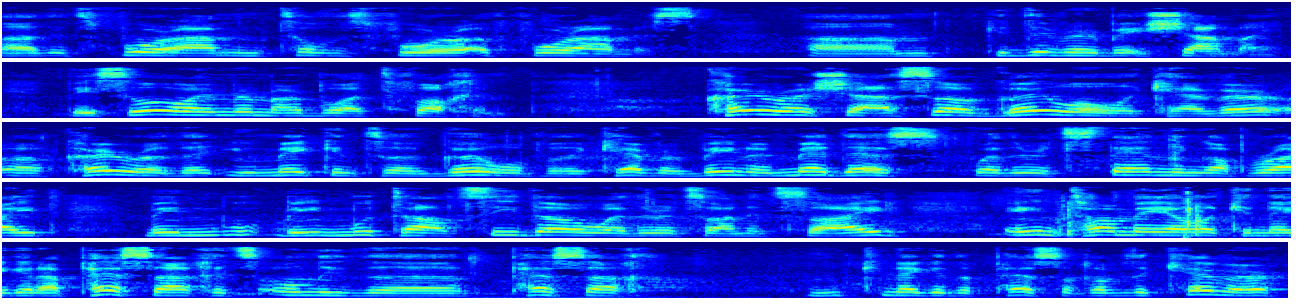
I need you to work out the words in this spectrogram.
uh, it's four um, until it's four four Ames. Um, Kediver Beis Shammai. Beis Hillel Arba Tfachim. Kaira sha'asa goylol kever, a kaira that you make into a goylol for the kever, bein medes, whether it's standing upright, bein mutal tzida, whether it's on its side, ein tamei ela a pesach, it's only the pesach, keneged the pesach of the kever,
